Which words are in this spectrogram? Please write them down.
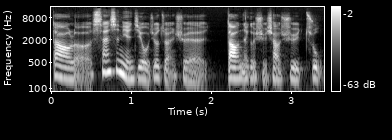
到了三四年级，我就转学到那个学校去住，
